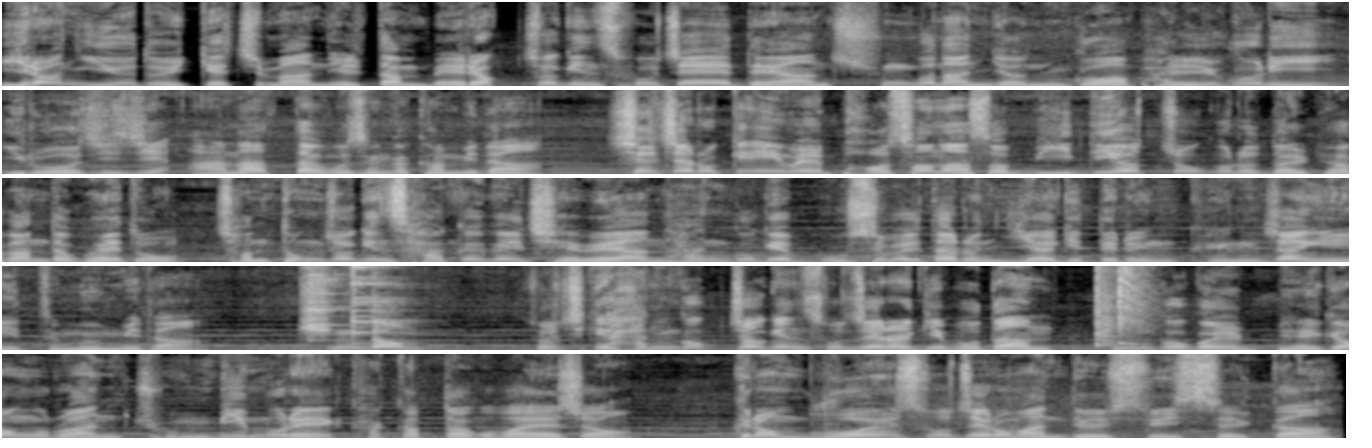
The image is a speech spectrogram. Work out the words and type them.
이런 이유도 있겠지만 일단 매력적인 소재에 대한 충분한 연구와 발굴이 이루어지지 않았다고 생각합니다. 실제로 게임을 벗어나서 미디어 쪽으로 넓혀간다고 해도 전통적인 사극을 제외한 한국의 모습을 다룬 이야기들은 굉장히 드뭅니다. 킹덤? 솔직히 한국적인 소재라기보단 한국을 배경으로 한 좀비물에 가깝다고 봐야죠. 그럼 무얼 소재로 만들 수 있을까?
